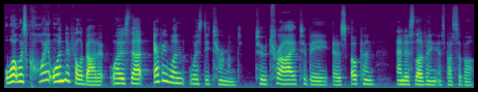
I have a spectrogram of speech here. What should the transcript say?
what was quite wonderful about it was that everyone was determined to try to be as open and as loving as possible.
